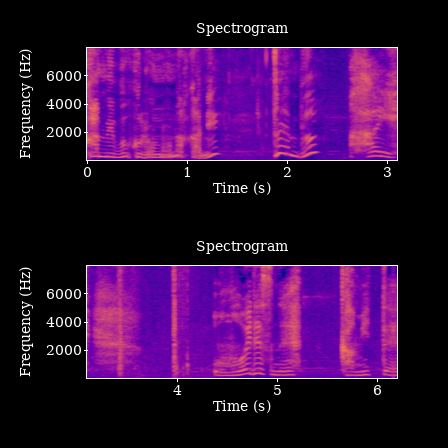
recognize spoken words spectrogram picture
紙袋の中に。全部？はい。重いですね。紙って。っ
